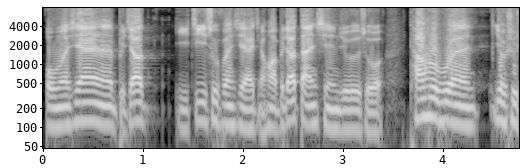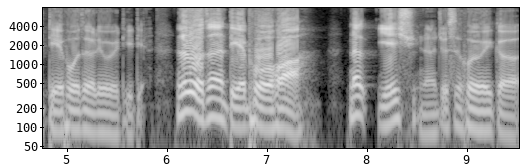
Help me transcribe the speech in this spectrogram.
我们现在呢比较以技术分析来讲话，比较担心的就是说，它会不会又去跌破这个六月低点？那如果真的跌破的话，那也许呢，就是会有一个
